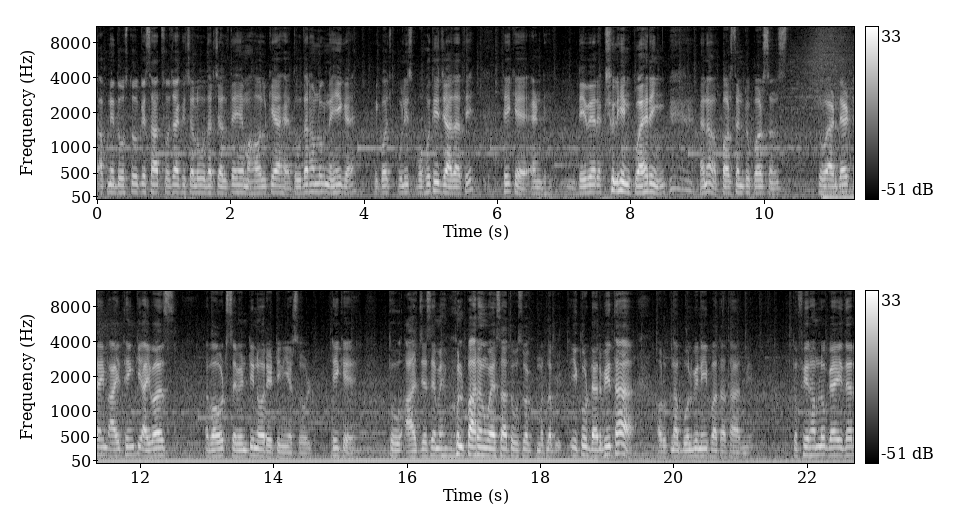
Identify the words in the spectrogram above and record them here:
अपने दोस्तों के साथ सोचा कि चलो उधर चलते हैं, माहौल क्या है। तो उधर हम लोग नहीं गए बिकॉज़ पुलिस बहुत ही ज़्यादा थी। ठीक है and they were actually inquiring है ना पर्सन टू पर्सन तो at that time I think I was about seventeen और एटीन ईयर्स ओल्ड ठीक है? तो आज जैसे मैं बोल पा रहा हूँ वैसा तो उस वक्त मतलब एक तो डर भी था और उतना बोल भी नहीं पाता था आदमी। तो फिर हम लोग गए इधर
